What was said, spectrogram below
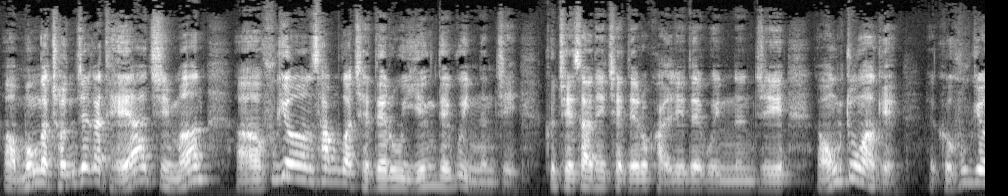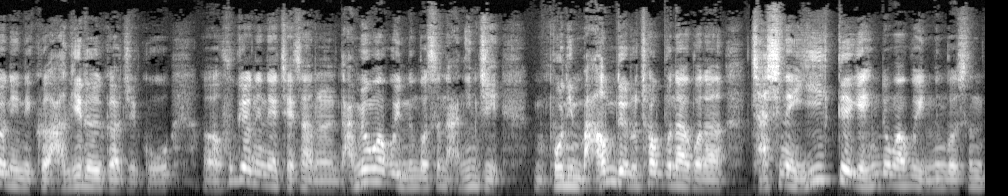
어, 뭔가 전제가 돼야지만 어, 후견 사무가 제대로 이행되고 있는지 그 재산이 제대로 관리되고 있는지 엉뚱하게 그 후견인이 그 악의를 가지고 어, 후견인의 재산을 남용하고 있는 것은 아닌지 본인 마음대로 처분하거나 자신의 이익 되게 행동하고 있는 것은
